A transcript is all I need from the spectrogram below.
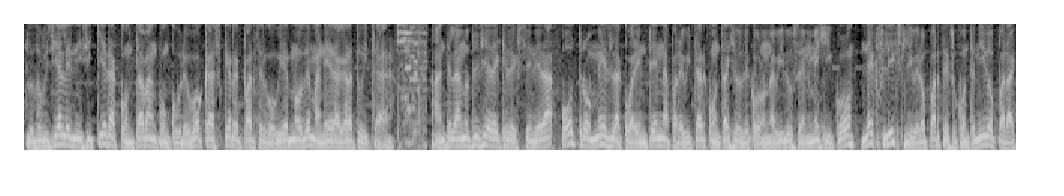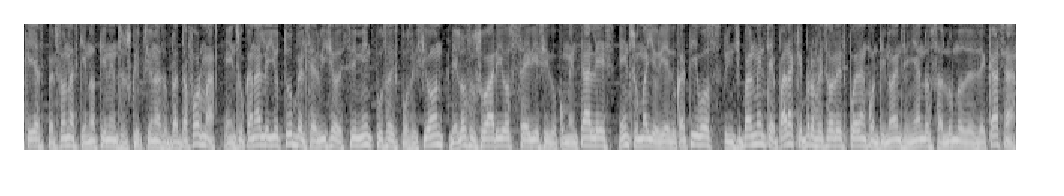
los oficiales ni siquiera contaban con cubrebocas que reparte el gobierno de manera gratuita. Ante la noticia de que se extenderá otro mes la cuarentena para evitar contagios de coronavirus en México, Netflix liberó parte de su contenido para aquellas personas que no tienen suscripción a su plataforma. En su canal de YouTube, el servicio de streaming puso a disposición de los usuarios series y documentales, en su mayoría educativos, principalmente para que profesores puedan continuar enseñando a sus alumnos desde casa.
